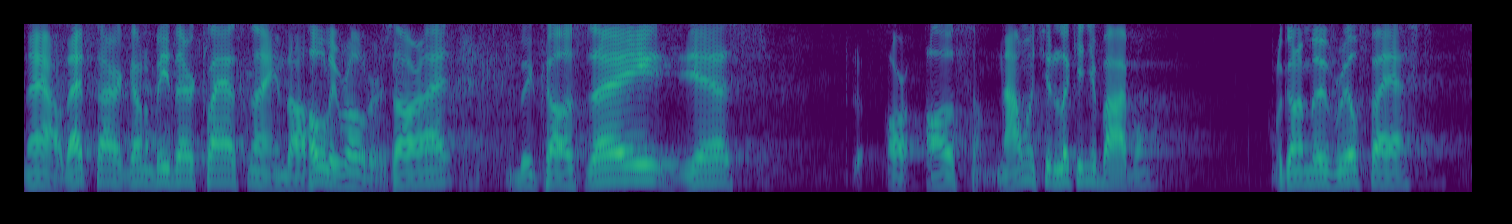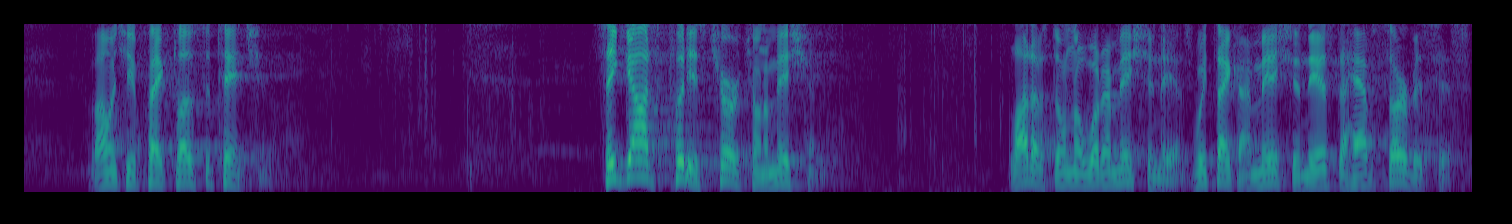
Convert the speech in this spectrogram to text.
Now, that's going to be their class name, the Holy Rollers, all right? Because they, yes, are awesome. Now, I want you to look in your Bible. We're going to move real fast. I want you to pay close attention. See, God's put His church on a mission. A lot of us don't know what our mission is. We think our mission is to have services.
